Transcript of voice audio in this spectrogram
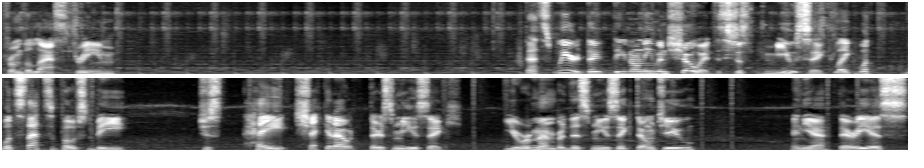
from the last stream. That's weird. They they don't even show it. It's just music. Like what what's that supposed to be? Just hey, check it out. There's music. You remember this music, don't you? And yeah, there he is.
